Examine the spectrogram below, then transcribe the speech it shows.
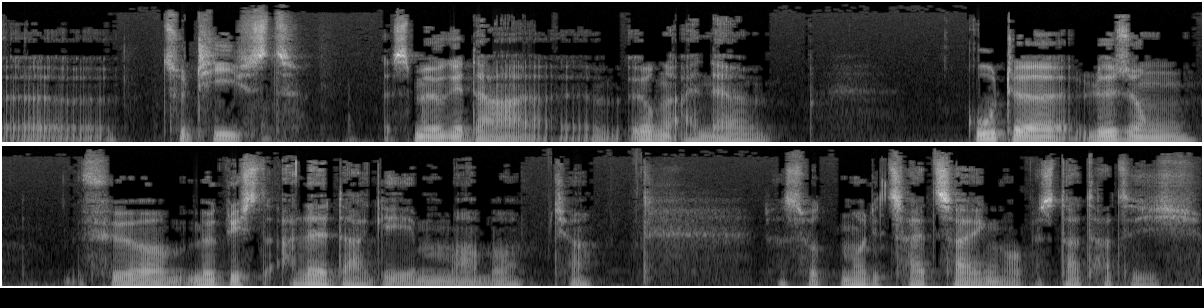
äh, zutiefst, es möge da äh, irgendeine gute Lösung für möglichst alle da geben, aber tja, das wird nur die Zeit zeigen, ob es da tatsächlich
